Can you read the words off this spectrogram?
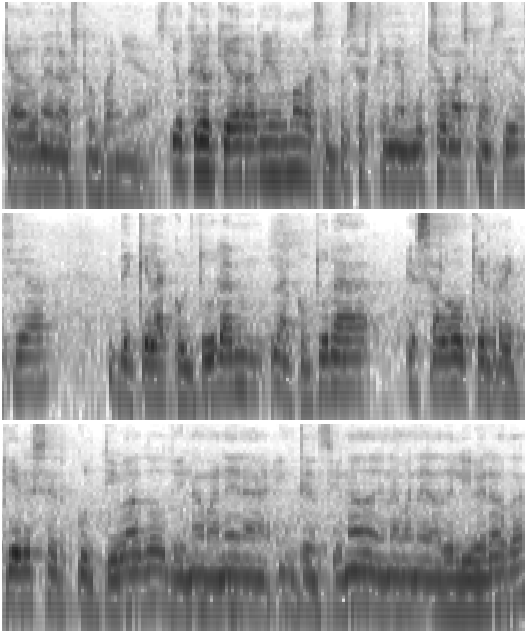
cada una de las compañías. Yo creo que ahora mismo las empresas tienen mucho más conciencia de que la cultura, la cultura es algo que requiere ser cultivado de una manera intencionada, de una manera deliberada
